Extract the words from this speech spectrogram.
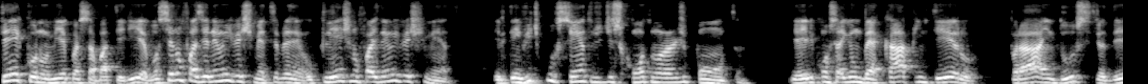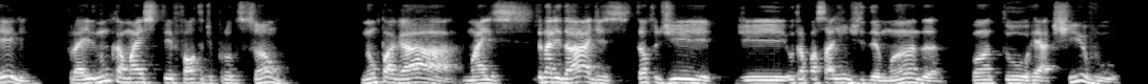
ter economia com essa bateria, você não fazer nenhum investimento. Por exemplo, o cliente não faz nenhum investimento. Ele tem 20% de desconto no horário de ponta. E aí ele consegue um backup inteiro para a indústria dele, para ele nunca mais ter falta de produção não pagar mais penalidades, tanto de, de ultrapassagem de demanda quanto reativo,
